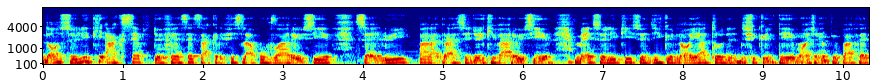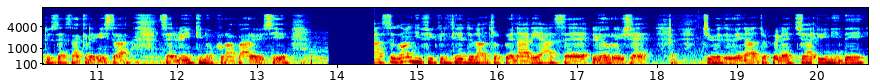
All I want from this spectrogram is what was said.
Donc celui qui accepte de faire ces sacrifices-là pour pouvoir réussir, c'est lui, par la grâce de Dieu, qui va réussir. Mais celui qui se dit que non, il y a trop de difficultés, moi je ne peux pas faire tous ces sacrifices-là, c'est lui qui ne pourra pas réussir. La seconde difficulté de l'entrepreneuriat, c'est le rejet. Tu veux devenir entrepreneur, tu as une idée,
